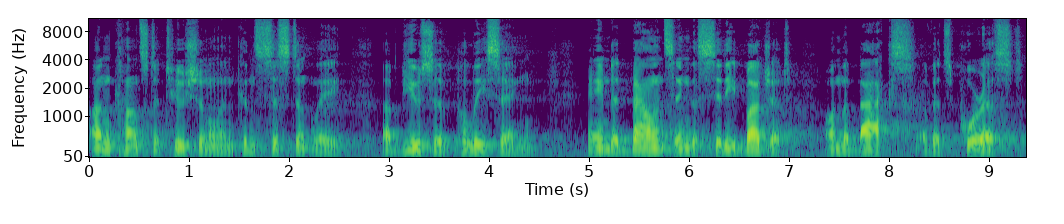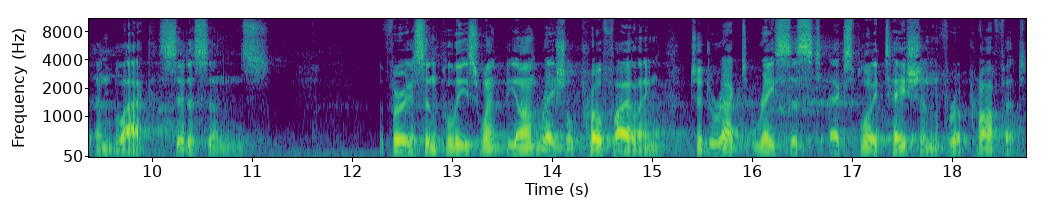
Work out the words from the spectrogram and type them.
unconstitutional and consistently abusive policing aimed at balancing the city budget on the backs of its poorest and black citizens. The Ferguson police went beyond racial profiling to direct racist exploitation for a profit,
